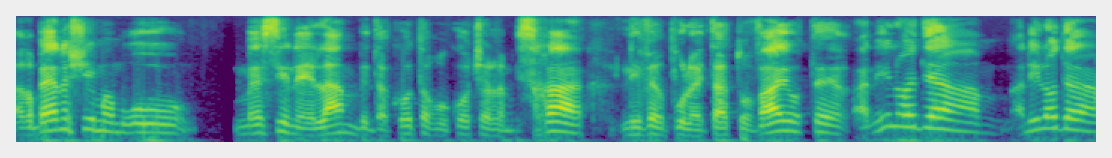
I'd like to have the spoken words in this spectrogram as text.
והרבה אנשים אמרו, מסי נעלם בדקות ארוכות של המשחק, ליברפול הייתה טובה יותר. אני לא יודע, אני לא יודע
